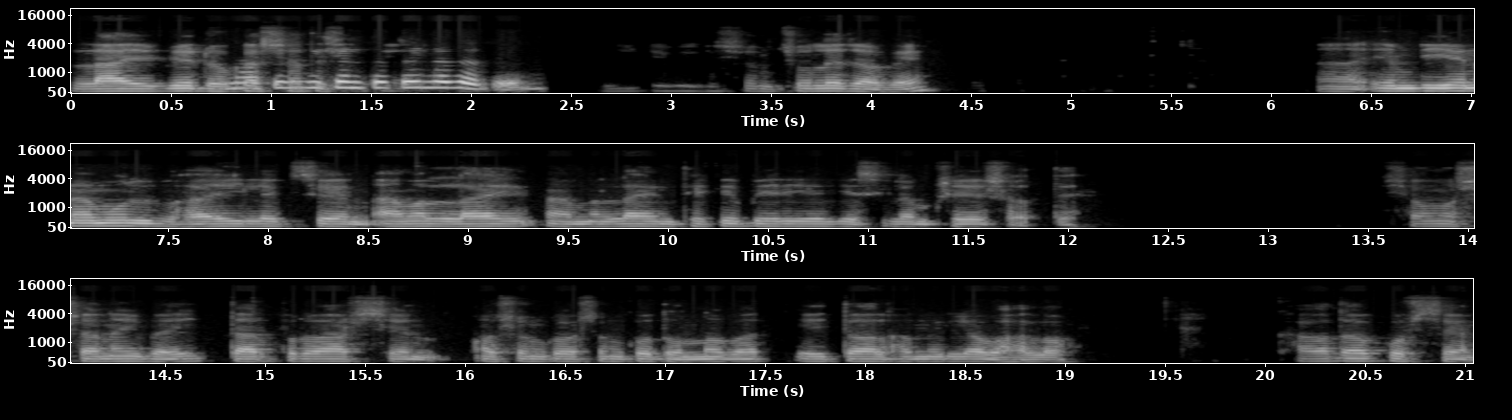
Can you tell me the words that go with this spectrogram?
লাইভে ঢোকার সাথে, নোটিফিকেশন চলে যাবে। এমডি এনামুল ভাই লিখছেন, আমার লাইন আমার লাইন থেকে বেরিয়ে গেছিলাম ফ্রেশ হতে। সমস্যা নাই ভাই। তারপরেও আসছেন। অসংখ্য, অসংখ্য ধন্যবাদ। এই তো আলহামদুলিল্লাহ ভালো। খাওয়া-দাওয়া করছেন?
